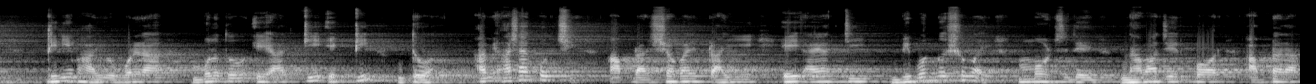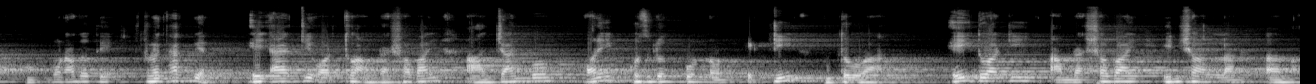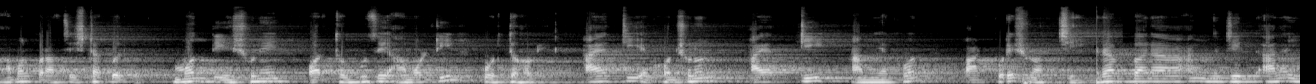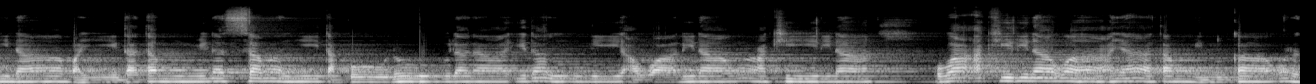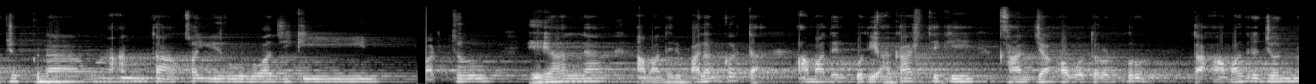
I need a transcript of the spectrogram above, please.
তিনি ভাই ও বোনেরা মূলত এই আয়াতটি একটি দোয়া। আমি আশা করছি আপনারা সবাই প্রায়ই এই আয়াতটি বিভিন্ন সময় মসজিদে নামাজের পর আপনারা মোনাদতে শুনে থাকবেন। এই আয়াতটির অর্থ আমরা সবাই আজ জানব অনেক ফজলতপূর্ণ একটি দোয়া। এই দোয়াটি আমরা সবাই ইনশাআল্লাহ আমল করার চেষ্টা করব। মন দিয়ে শুনে, অর্থ বুঝে আমলটি করতে হবে। আয়াতটি এখন শুনুন। আয়াতটি আমি এখন পাঠ করে শোনাচ্ছি। রব্বানা আনজিল আলাইনা মাইদাতাম মিনাস সামাই তাকুনু লানা ইদাল লি আওয়ালিনা ওয়া আখিরিনা ওয়া আখিরিনা ওয়া আয়াতাম মিনকা ওয়ারজুকনা ওয়া আনতা খায়রুর রাজিকিন। অর্থ হে আল্লাহ, আমাদের পালনকর্তা, আমাদের প্রতি আকাশ থেকে খানজা অবতরণ করুন। তা আমাদের জন্য,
